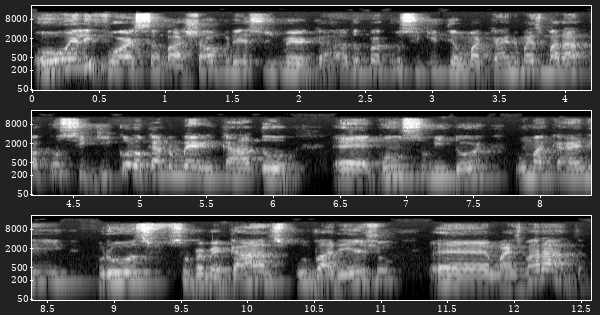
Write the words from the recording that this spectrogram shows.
ou ele força a baixar o preço de mercado para conseguir ter uma carne mais barata, para conseguir colocar no mercado é, consumidor uma carne para os supermercados, para o varejo é, mais barata.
